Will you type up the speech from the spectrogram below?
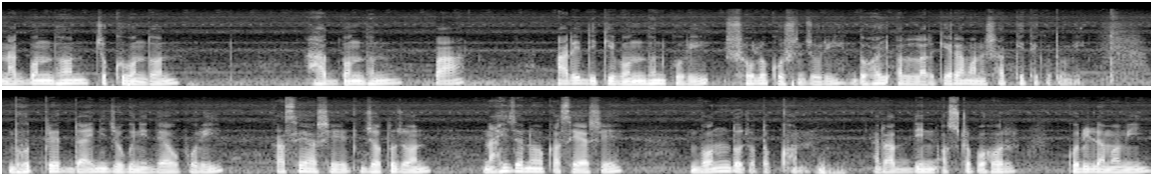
নাকবন্ধন, চক্ষুবন্ধন হাত বন্ধন পা, আরে দিকে বন্ধন করি, ষোলো কোষ জুড়ি, দোহাই আল্লাহর কেরামান সাক্ষী থেকো তুমি। ভূত প্রেত ডাইনি যোগিনী দেও পরি, কাছে আসে যতজন, নাহি যেন কাছে আসে বন্ধ যতক্ষণ। রাত দিন অষ্টপ্রহর করিলাম আমি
